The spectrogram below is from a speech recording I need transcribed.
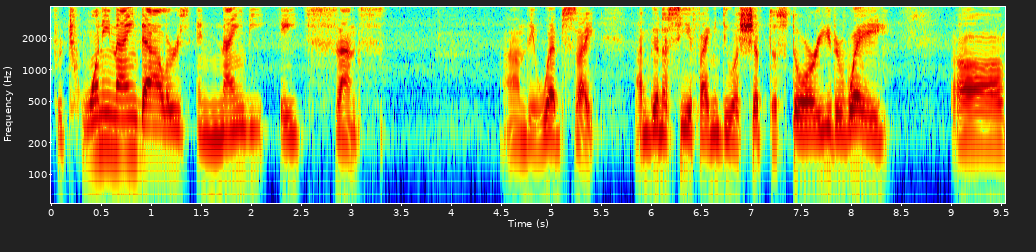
for $29.98 on the website. I'm going to see if I can do a ship to store. Either way, uh,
